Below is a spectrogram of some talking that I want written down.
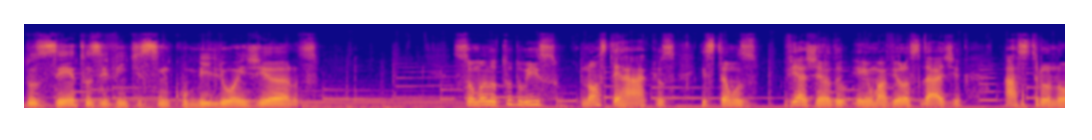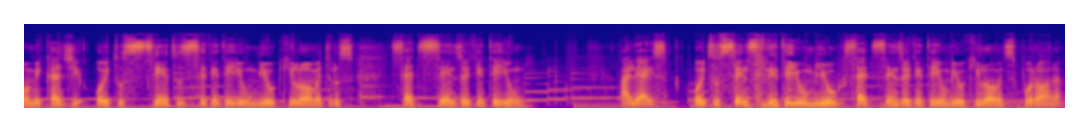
225 milhões de anos. Somando tudo isso, nós terráqueos estamos viajando em uma velocidade astronômica de 871 mil quilômetros 781 aliás 871 mil 781 mil quilômetros por hora.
